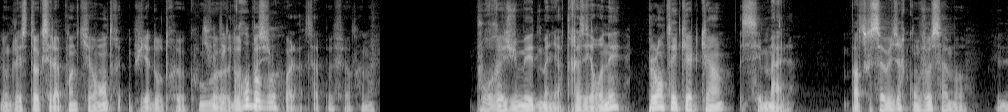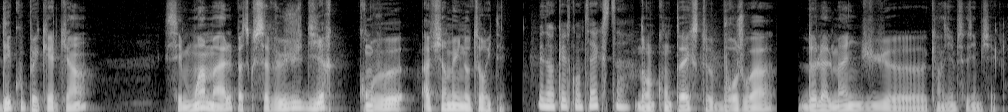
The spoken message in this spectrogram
Donc les stocks, c'est la pointe qui rentre, et puis il y a d'autres coups, des d'autres bobos. Voilà, ça peut faire très mal. Pour résumer de manière très erronée, planter quelqu'un, c'est mal, parce que ça veut dire qu'on veut sa mort. Découper quelqu'un, c'est moins mal, parce que ça veut juste dire qu'on veut affirmer une autorité, Mais dans quel contexte? Dans le contexte bourgeois de l'Allemagne du euh, 15e, 16e siècle.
